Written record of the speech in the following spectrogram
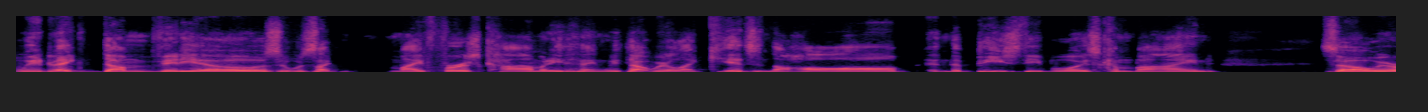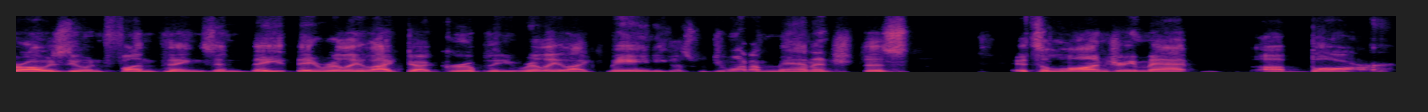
we'd make dumb videos. It was like my first comedy thing. We thought we were like kids in the hall and the Beastie Boys combined. So we were always doing fun things, and they they really liked our group. And he really liked me. And he goes, "Would you want to manage this? It's a laundromat uh, bar."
